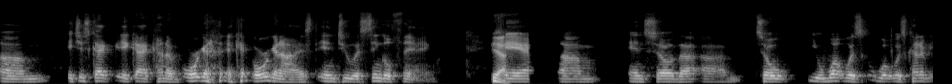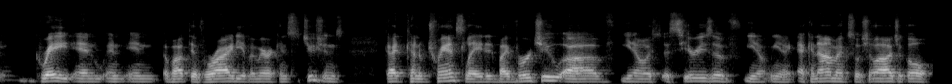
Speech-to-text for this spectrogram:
um, it just got it got kind of organ, organized into a single thing. Yeah. And um, and so the um, so you know, what was what was kind of great and and, and about the variety of American institutions got kind of translated by virtue of you know a, a series of you know you know economic sociological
